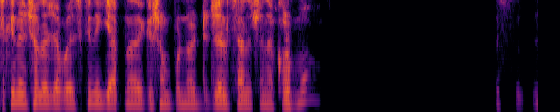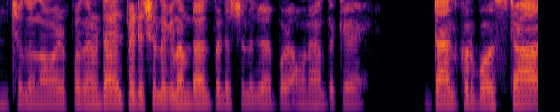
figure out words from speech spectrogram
স্ক্রিনে চলে যাব। স্ক্রিনে গিয়ে আপনাদেরকে সম্পূর্ণ ডিটেলস আলোচনা করব। চলুন, আমার প্রথমে ডায়াল প্যাডে চলে গেলাম। ডায়াল প্যাডে চলে যাওয়ার পর আমরা এখান থেকে ডায়াল করব স্টার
